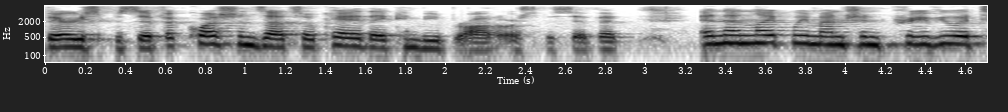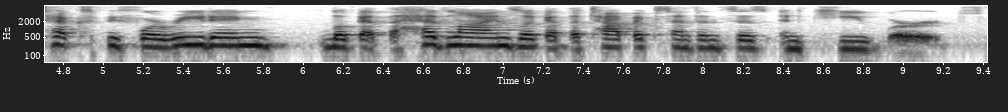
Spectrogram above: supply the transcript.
very specific questions. That's okay. They can be broad or specific. And then, like we mentioned, preview a text before reading, look at the headlines, look at the topic sentences, and keywords.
